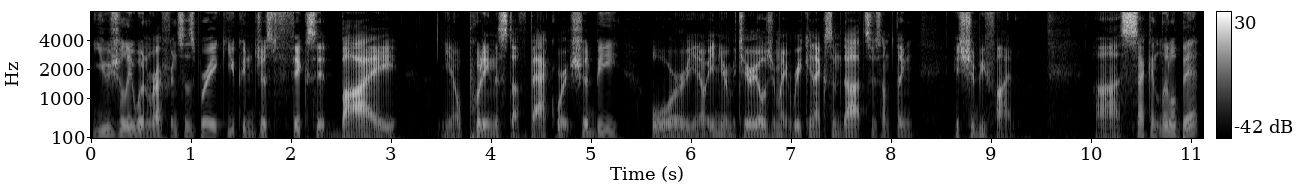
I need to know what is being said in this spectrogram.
usually when references break, you can just fix it by, you know, putting the stuff back where it should be, or, you know, in your materials, you might reconnect some dots or something. It should be fine. Uh, second little bit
